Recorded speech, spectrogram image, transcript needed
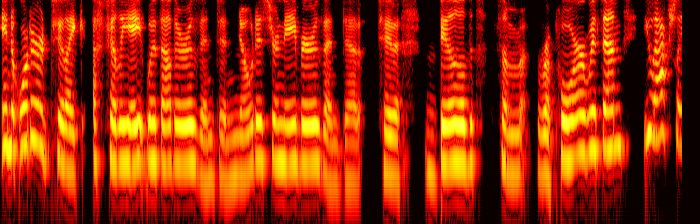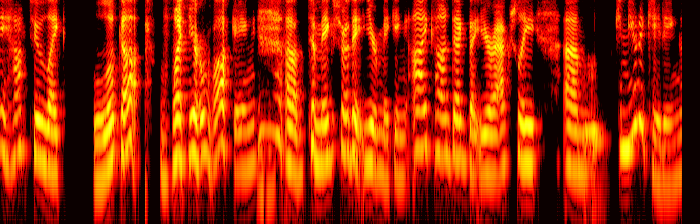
in order to like affiliate with others and to notice your neighbors and to, to build some rapport with them you actually have to like look up when you're walking mm-hmm. uh, to make sure that you're making eye contact that you're actually um, communicating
